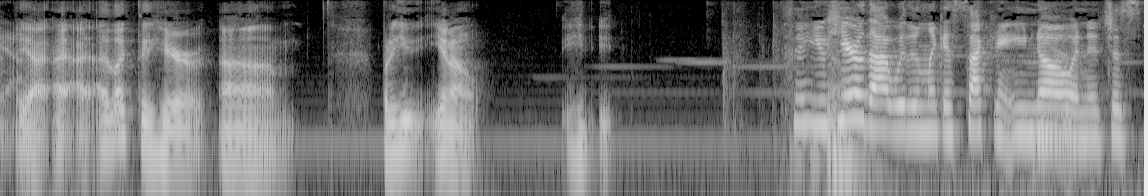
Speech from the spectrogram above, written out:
Yeah. Yeah, I, I, I like to hear, um, but he, you know, he, he So you hear that within like a second, you know, and it's just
